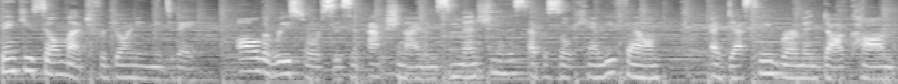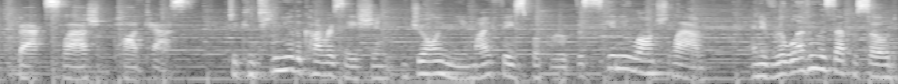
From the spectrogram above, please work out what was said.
Thank you so much for joining me today. All the resources and action items mentioned in this episode can be found at destinyberman.com backslash podcast. To continue the conversation, join me in my Facebook group, the Skinny Launch Lab and if you're loving this episode,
